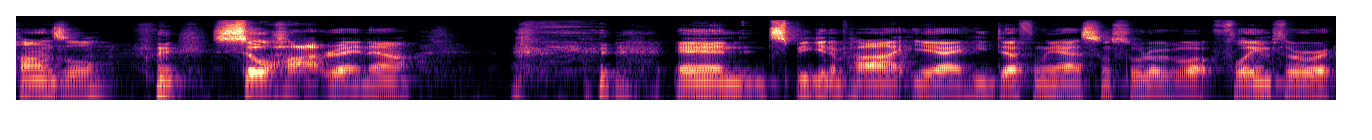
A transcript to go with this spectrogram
Hansel, so hot right now. and speaking of hot, yeah, he definitely has some sort of a flamethrower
